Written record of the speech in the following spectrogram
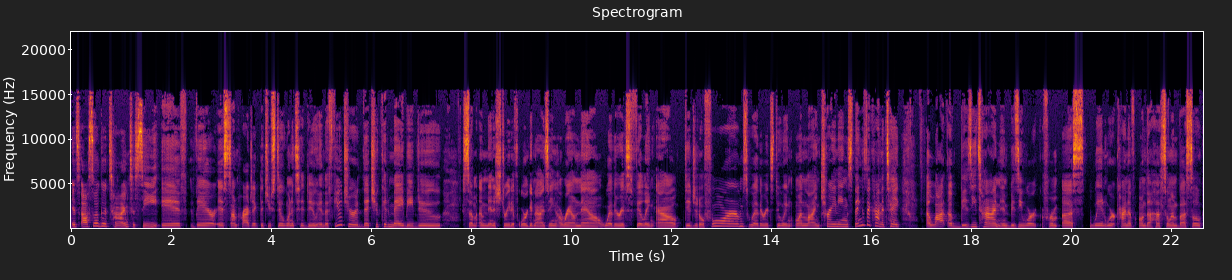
It's also a good time to see if there is some project that you still wanted to do in the future that you could maybe do some administrative organizing around now, whether it's filling out digital forms, whether it's doing online trainings, things that kind of take a lot of busy time and busy work from us when we're kind of on the hustle and bustle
